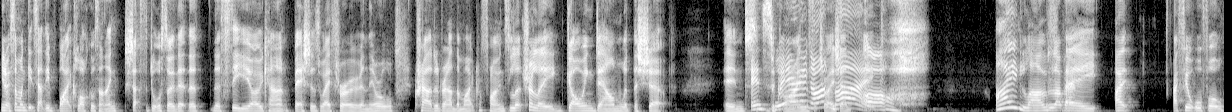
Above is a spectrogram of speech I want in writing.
you know someone gets out their bike lock or something, shuts the door so that the the CEO can't bash his way through, and they're all crowded around the microphones, literally going down with the ship and And swearing the on situation. mic. Oh, I love, Love it. a I I feel awful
